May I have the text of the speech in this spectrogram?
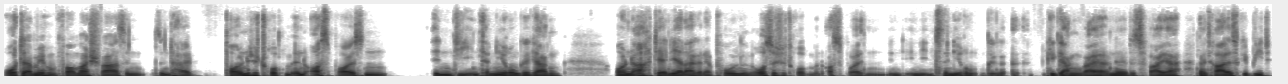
Rote Armee vom Vormarsch war, sind, sind halt polnische Truppen in Ostpreußen in die Internierung gegangen und nach der Niederlage der Polen sind russische Truppen in Ostpreußen in, in die Internierung ge gegangen, weil ne, das war ja neutrales Gebiet.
